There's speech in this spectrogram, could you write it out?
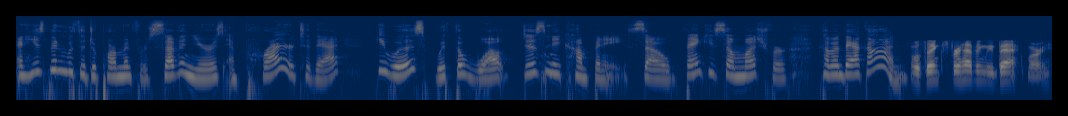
and he's been with the department for seven years, and prior to that, he was with the Walt Disney Company. So thank you so much for coming back on. Well, thanks for having me back, Mari.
